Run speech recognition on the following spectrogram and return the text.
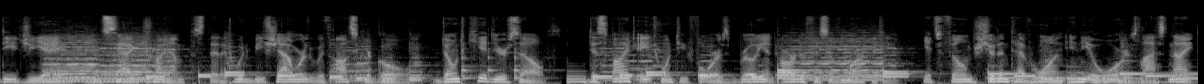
DGA, and SAG triumphs that it would be showered with Oscar gold. Don't kid yourselves. Despite A24's brilliant artifice of marketing, its film shouldn't have won any awards last night,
